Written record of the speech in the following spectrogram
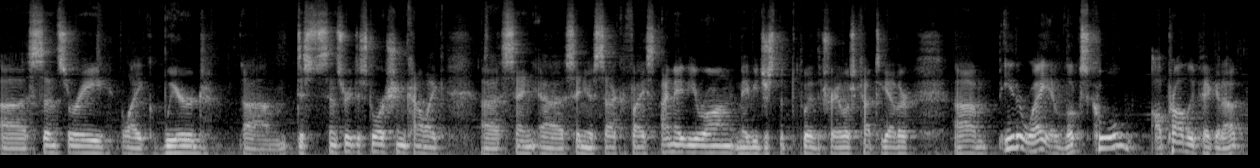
uh, sensory, like weird um, dis- sensory distortion, kind of like uh, Sen- uh, Senua's Sacrifice. I may be wrong, maybe just the way the trailer's cut together. Um, either way, it looks cool. I'll probably pick it up.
